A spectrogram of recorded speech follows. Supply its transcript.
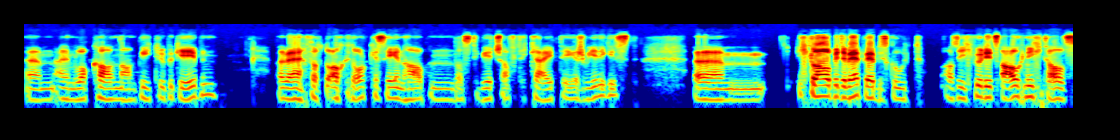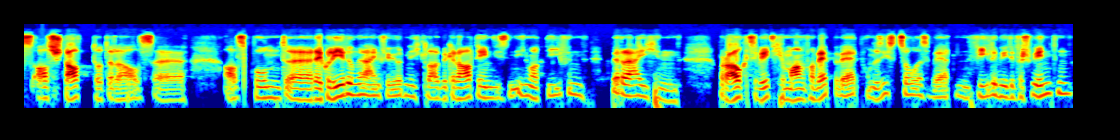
ähm, einem lokalen Anbieter übergeben weil wir einfach auch dort gesehen haben, dass die Wirtschaftlichkeit eher schwierig ist. Ähm, ich glaube, der Wettbewerb ist gut. Also ich würde jetzt auch nicht als, als Stadt oder als, äh, als Bund äh, Regulierungen einführen. Ich glaube, gerade in diesen innovativen Bereichen braucht es wirklich am Anfang Wettbewerb. Und es ist so, es werden viele wieder verschwinden.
